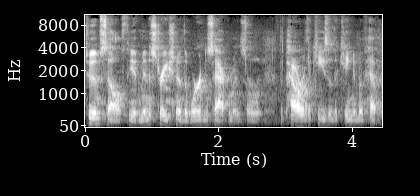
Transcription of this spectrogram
to himself the administration of the word and sacraments or the power of the keys of the kingdom of heaven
